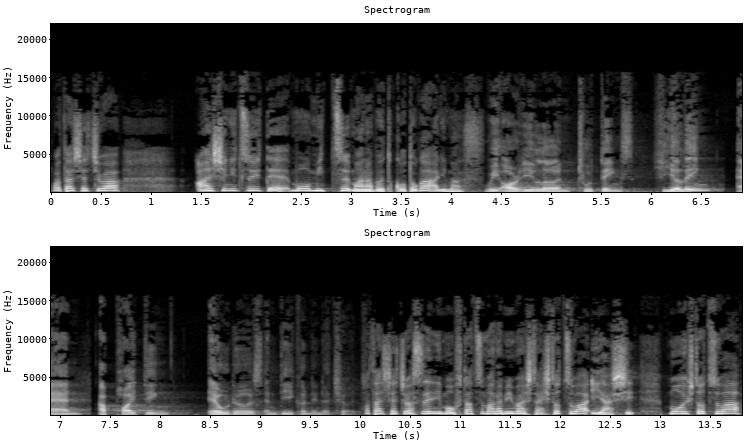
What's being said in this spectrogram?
私たちは、暗守についてもう三つ学ぶことがあります。We already learned two things, healing and appointing elders and deacon in the church. 私たちはすでにもう二つ学びました。一つは癒し。もう一つは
